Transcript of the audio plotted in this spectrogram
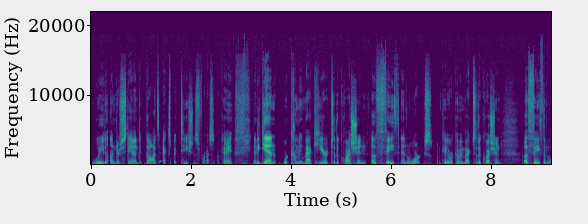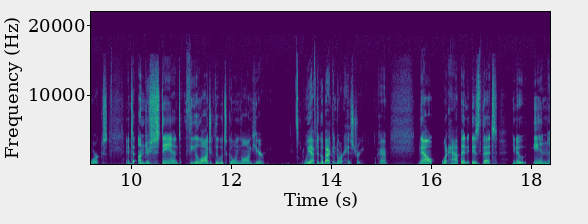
way to understand God's expectations for us, okay? And again, we're coming back here to the question of faith and works, okay? We're coming back to the question of faith and works. And to understand theologically what's going on here, we have to go back into our history, okay? Now, what happened is that, you know, in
